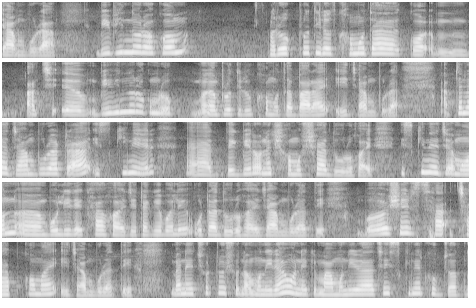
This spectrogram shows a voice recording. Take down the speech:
জাম্বুরা। বিভিন্ন রকম রোগ প্রতিরোধ ক্ষমতা আছে বিভিন্ন রকম রোগ প্রতিরোধ ক্ষমতা বাড়ায় এই জাম্বুরা। আপনারা জাম্বুরাটা স্কিনের দেখবেন অনেক সমস্যা দূর হয়। স্কিনে যেমন বলিরেখা হয়, যেটাকে বলে, ওটা দূর হয় জাম্বুরাতে। বয়সের ছাপ কমায় এই জাম্বুরাতে। মানে ছোট সোনামণিরা, অনেক মামনিরা আছে, স্কিনের খুব যত্ন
